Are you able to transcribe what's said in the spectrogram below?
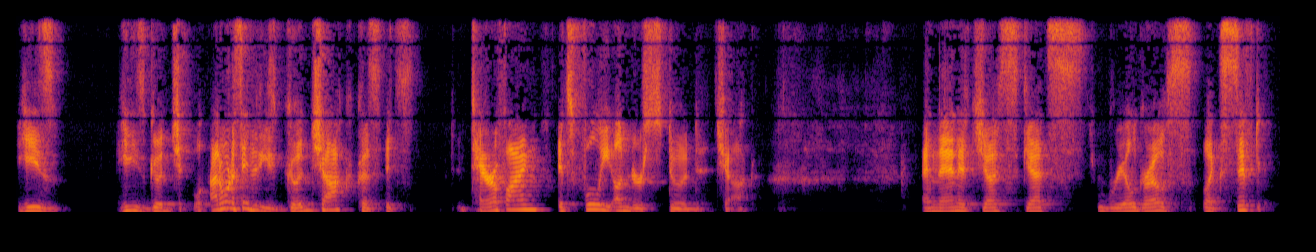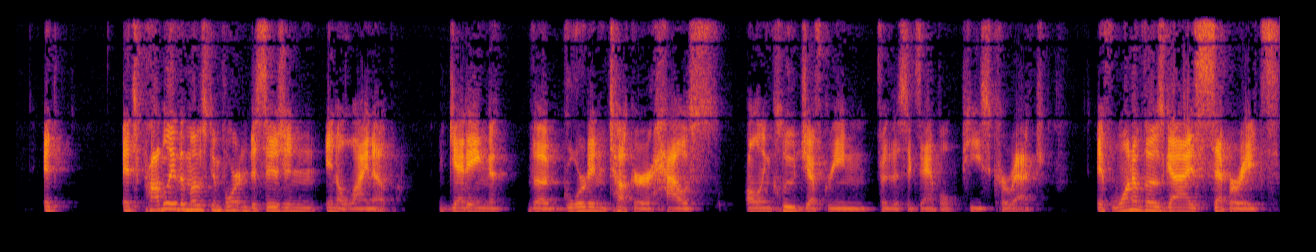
he's he's good. Well, I don't want to say that he's good Chuck because it's terrifying. It's fully understood Chuck. And then it just gets real gross. Like sift it it's probably the most important decision in a lineup getting the Gordon Tucker house, I'll include Jeff Green for this example, piece correct. If one of those guys separates,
